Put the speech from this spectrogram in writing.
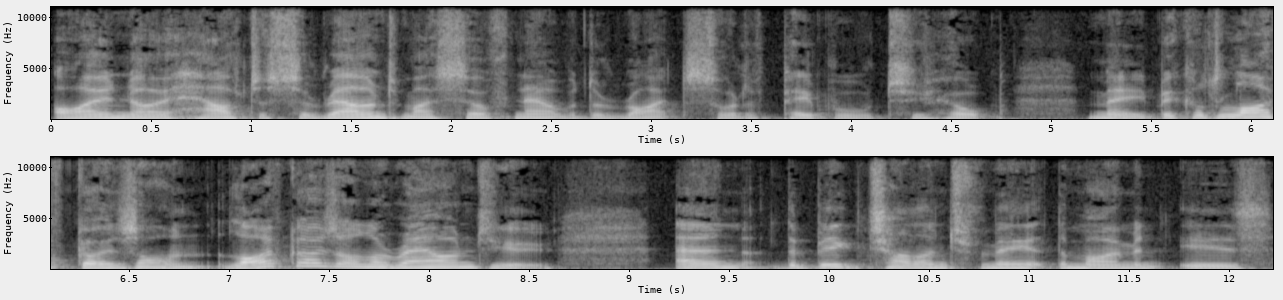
I know how to surround myself now with the right sort of people to help me because life goes on. Life goes on around you. And the big challenge for me at the moment is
